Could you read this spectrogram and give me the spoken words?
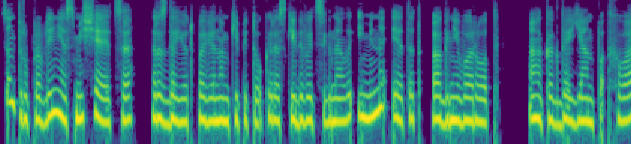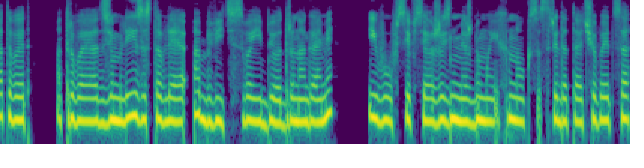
центр управления смещается, раздает по венам кипяток и раскидывает сигналы именно этот огневорот. А когда Ян подхватывает, отрывая от земли и заставляя обвить свои бедра ногами, и вовсе вся жизнь между моих ног сосредотачивается.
